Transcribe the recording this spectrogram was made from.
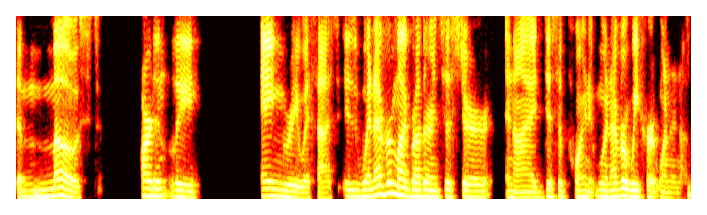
the most ardently angry with us is whenever my brother and sister and I disappointed, whenever we hurt one another.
